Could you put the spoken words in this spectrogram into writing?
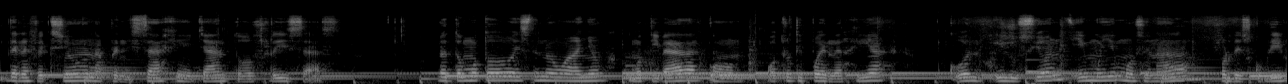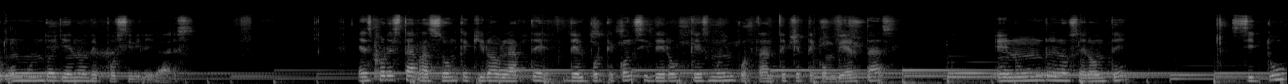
de reflexión, aprendizaje, llantos, risas, retomo todo este nuevo año motivada con otro tipo de energía con ilusión y muy emocionada por descubrir un mundo lleno de posibilidades. Es por esta razón que quiero hablarte del por qué considero que es muy importante que te conviertas en un rinoceronte si tú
